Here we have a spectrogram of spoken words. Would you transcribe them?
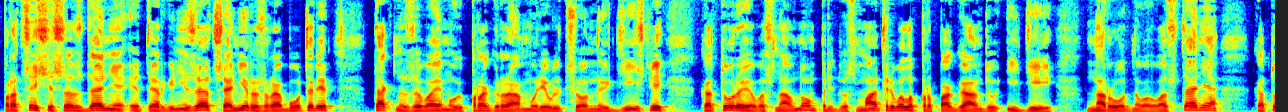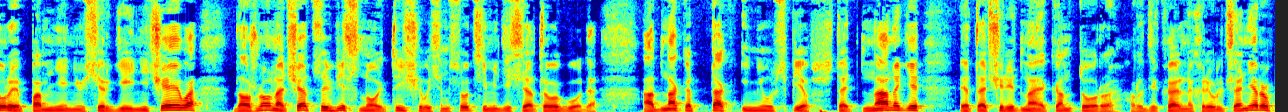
В процессе создания этой организации они разработали так называемую программу революционных действий, которая в основном предусматривала пропаганду идей народного восстания, которое, по мнению Сергея Нечаева, должно начаться весной 1870 года. Однако, так и не успев встать на ноги, эта очередная контора радикальных революционеров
